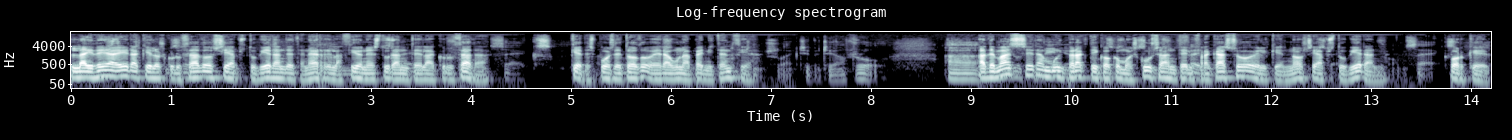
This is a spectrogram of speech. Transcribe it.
La idea era que los cruzados se abstuvieran de tener relaciones durante la cruzada, que después de todo era una penitencia. Además, era muy práctico como excusa ante el fracaso el que no se abstuvieran, porque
